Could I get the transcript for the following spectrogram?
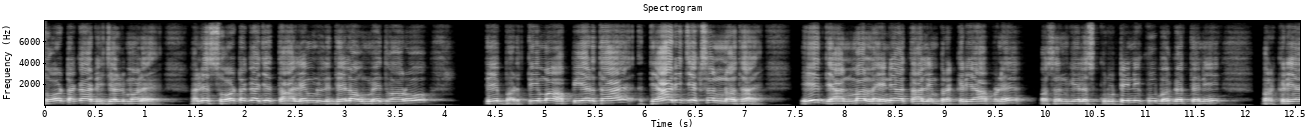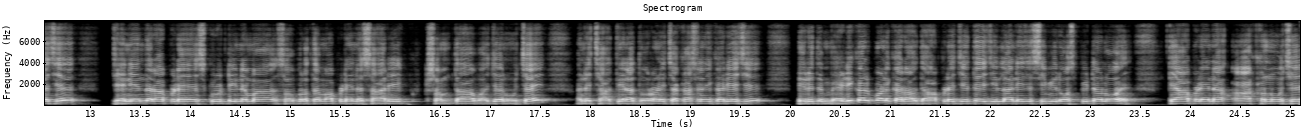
સો ટકા રિઝલ્ટ મળે. અને સો ટકા જે તાલીમ લીધેલા ઉમેદવારો તે ભરતીમાં અપિયર થાય, ત્યાં રિજેક્શન ન થાય. એ ધ્યાનમાં લઈને આ તાલીમ પ્રક્રિયા આપણે પસંદગી એટલે સ્ક્રુટીની ખૂબ અગત્યની પ્રક્રિયા છે. જેની અંદર આપણે સ્ક્રુટીનમાં સૌપ્રથમ આપણે એને શારીરિક ક્ષમતા, વજન, ઊંચાઈ અને છાતીના ધોરણે ચકાસણી કરીએ છીએ. તે રીતે મેડિકલ પણ કરાવતા. આપણે જે તે જિલ્લાની જે સિવિલ હોસ્પિટલ હોય, ત્યાં આપણે એના આંખનું છે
